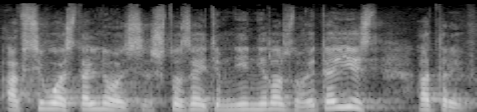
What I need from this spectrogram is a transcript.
а всего остального, что за этим не не должно, это и есть отрыв.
